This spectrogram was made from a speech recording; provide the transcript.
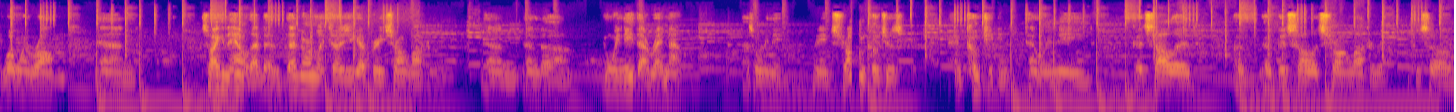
what went wrong and so I can handle that. That, that normally tells you you got a pretty strong locker room, and and, uh, we need that right now. That's what we need. We need strong coaches and coaching, and we need good, solid, a, a good, solid, strong locker room. And so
